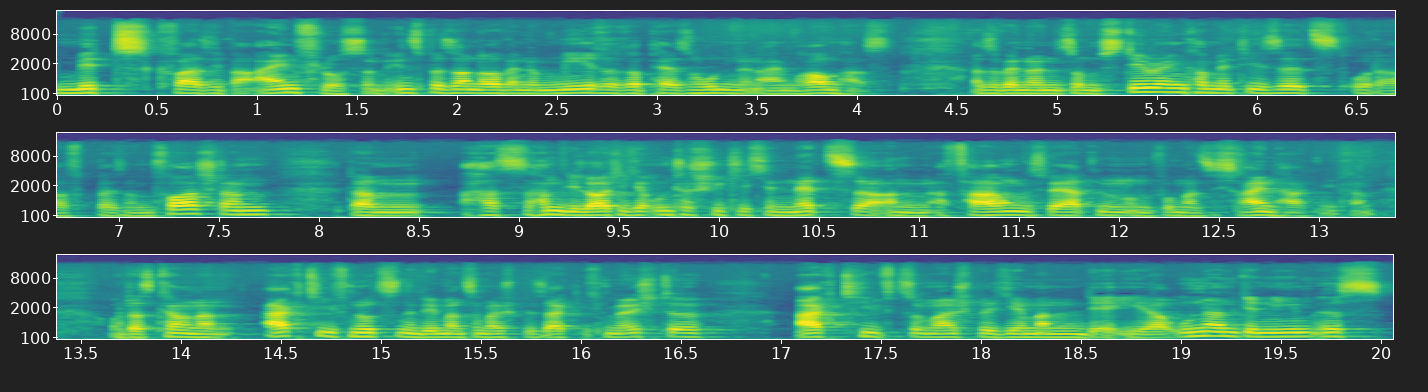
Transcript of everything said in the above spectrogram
mit quasi beeinflussen, insbesondere wenn du mehrere Personen in einem Raum hast. Also wenn du in so einem Steering Committee sitzt oder bei so einem Vorstand, dann hast, haben die Leute ja unterschiedliche Netze an Erfahrungswerten und wo man sich reinhaken kann. Und das kann man dann aktiv nutzen, indem man zum Beispiel sagt, ich möchte aktiv zum Beispiel jemanden, der eher unangenehm ist,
